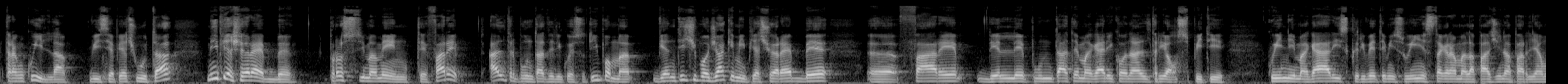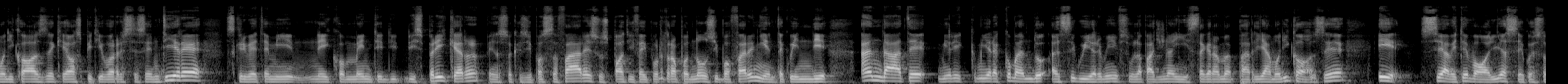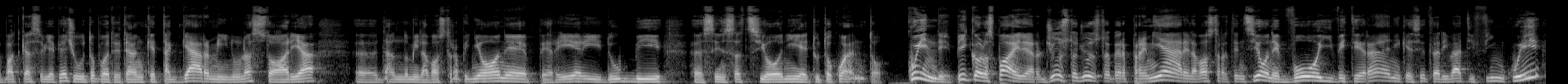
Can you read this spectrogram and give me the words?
tranquilla vi sia piaciuta. Mi piacerebbe prossimamente fare altre puntate di questo tipo, ma vi anticipo già che mi piacerebbe eh, fare delle puntate magari con altri ospiti. Quindi magari scrivetemi su Instagram alla pagina Parliamo di cose che ospiti vorreste sentire, scrivetemi nei commenti di, di Spreaker, penso che si possa fare, su Spotify purtroppo non si può fare niente, quindi andate, mi, ric- mi raccomando, a seguirmi sulla pagina Instagram Parliamo di cose e se avete voglia, se questo podcast vi è piaciuto, potete anche taggarmi in una storia eh, dandomi la vostra opinione, pareri, dubbi, eh, sensazioni e tutto quanto. Quindi, piccolo spoiler, giusto giusto per premiare la vostra attenzione, voi veterani che siete arrivati fin qui,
